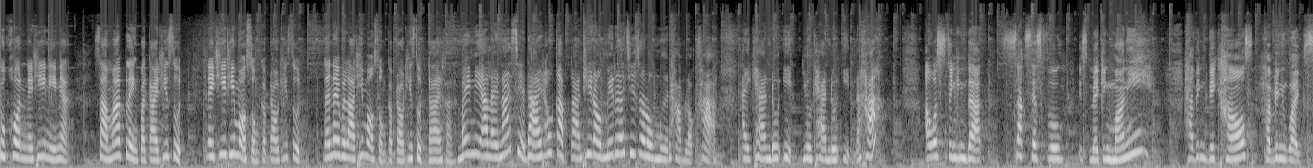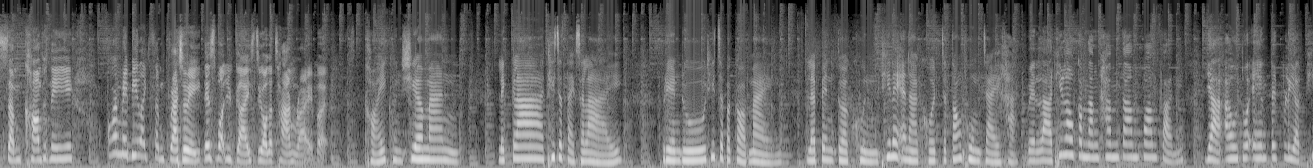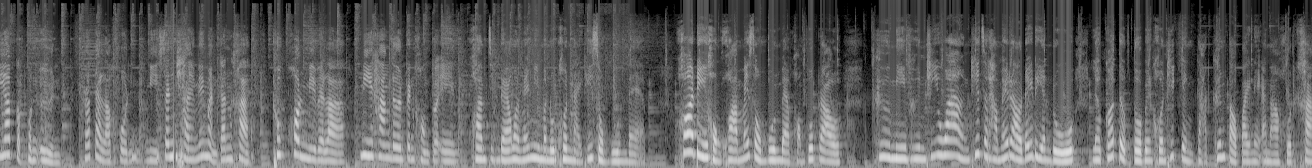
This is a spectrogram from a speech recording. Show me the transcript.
ทุกคนในที่นี้เนี่ยสามารถเปล่งประกายที่สุด ในที่ที่เหมาะสมกับเราที่สุด และในเวลาที่เหมาะสมกับเราที่สุดได้ค่ะ ไม่มีอะไรน่าเสียดายเท่ากับการที่เราไม่เลือกที่จะลงมือทำหรอกค่ะ I can do it you can do it นะคะ I was thinking that successful is making money, having big house, having like some company, or maybe like some graduate. That's what you guys do all the time, right? But ขอให้คุณเชื่อมั่น และกล้าที่จะแตกสลาย เรียนรู้ที่จะประกอบใหม่ และเป็นตัวคุณที่ในอนาคตจะต้องภูมิใจค่ะ เวลาที่เรากำลังทำตามความฝัน อย่าเอาตัวเองไปเปรียบเทียบกับคนอื่น เพราะแต่ละคนมีเส้นชัยไม่เหมือนกันค่ะ ทุกคนมีเวลา มีทางเดินเป็นของตัวเอง ความจริงแล้วมันไม่มีมนุษย์คนไหนที่สมบูรณ์แบบ ข้อดีของความไม่สมบูรณ์แบบของพวกเรา คือมีพื้นที่ว่างที่จะทำให้เราได้เรียนรู้ แล้วก็เติบโตเป็นคนที่เก่งกาจขึ้นต่อไปในอนาคตค่ะ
